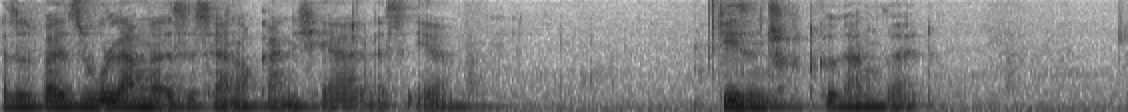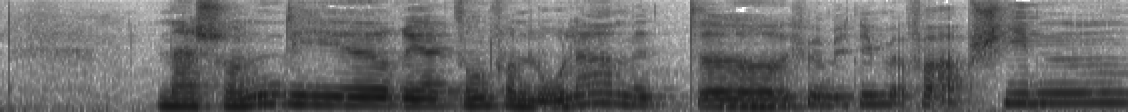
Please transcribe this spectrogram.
also, weil so lange ist es ja noch gar nicht her, dass ihr diesen Schritt gegangen seid. Na, schon die Reaktion von Lola mit, äh, ich will mich nicht mehr verabschieden,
